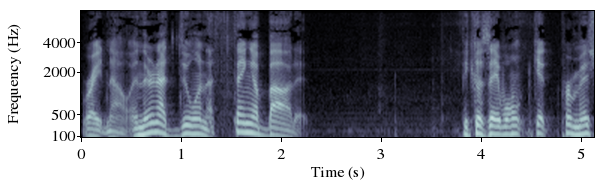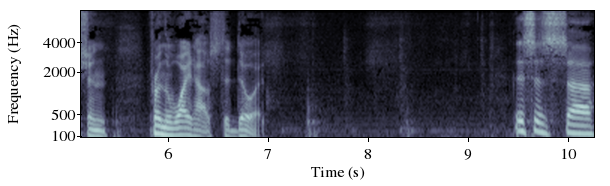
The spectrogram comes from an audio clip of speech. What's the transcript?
right now, and they're not doing a thing about it because they won't get permission from the White House to do it. This is. Uh,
